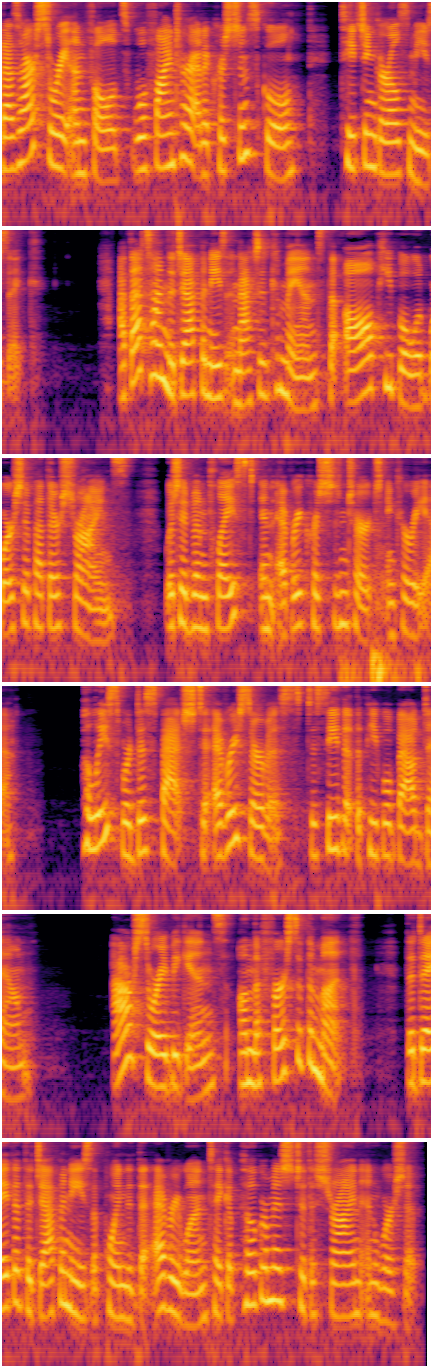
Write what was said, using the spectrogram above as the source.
But as our story unfolds, we'll find her at a Christian school teaching girls music. At that time, the Japanese enacted commands that all people would worship at their shrines, which had been placed in every Christian church in Korea. Police were dispatched to every service to see that the people bowed down. Our story begins on the first of the month, the day that the Japanese appointed that everyone take a pilgrimage to the shrine and worship.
